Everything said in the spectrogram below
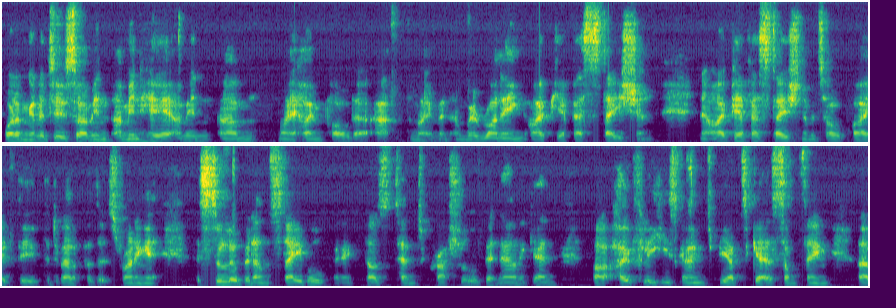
What I'm going to do, so I'm in, I'm in here, I'm in um, my home folder at the moment, and we're running IPFS Station. Now, IPFS Station, I've been told by the, the developer that's running it, is still a little bit unstable and it does tend to crash a little bit now and again. But hopefully, he's going to be able to get us something uh,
